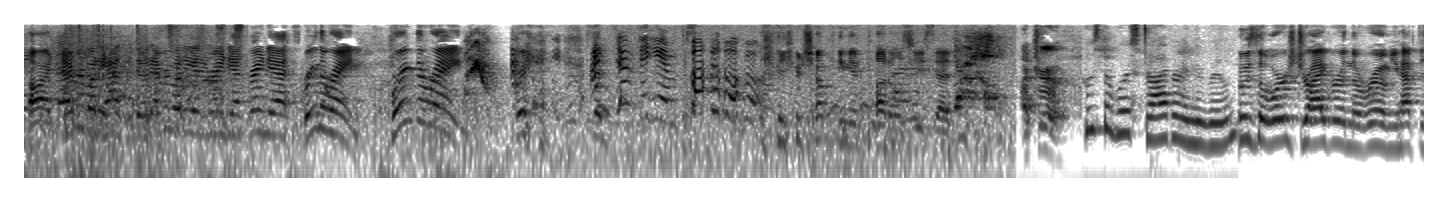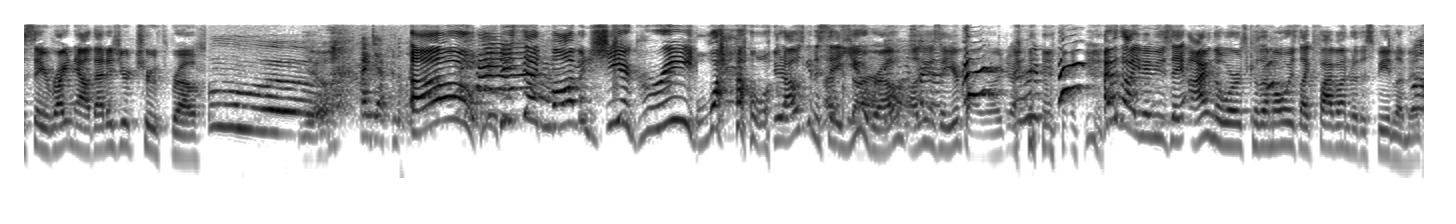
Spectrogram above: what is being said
All right, everybody has to do it. Everybody in rain dance, rain dance. Bring the rain. Bring the rain. Bring. I'm puddles. You're jumping in puddles, she said. A truth. Who's the worst driver in the room? Who's the worst driver in the room? You have to say right now. That is your truth, bro. You. I definitely. Oh, he said mom and she agreed. Wow. Dude, I was going to say you, bro. I was going to say you're probably the worst driver. I thought you maybe you'd say I'm the worst because I'm always like five under the speed limit. well,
